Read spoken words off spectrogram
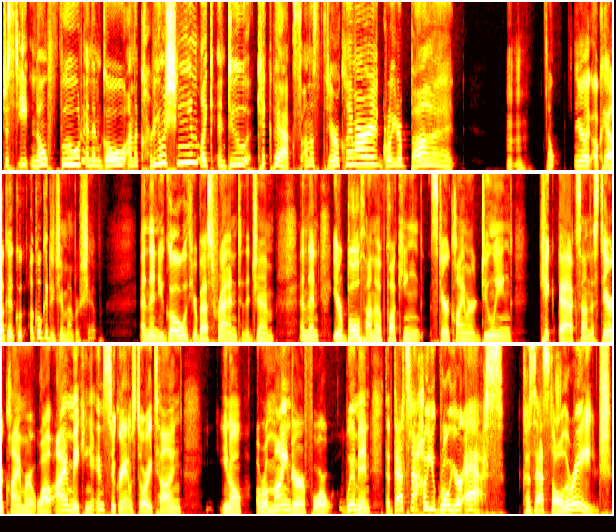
Just eat no food and then go on the cardio machine, like, and do kickbacks on the stair climber and grow your butt. Mm-mm. Nope. And you're like, okay, I'll get, I'll go get a gym membership. And then you go with your best friend to the gym, and then you're both on the fucking stair climber doing kickbacks on the stair climber while I'm making an Instagram story telling, you know, a reminder for women that that's not how you grow your ass because that's all the rage.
